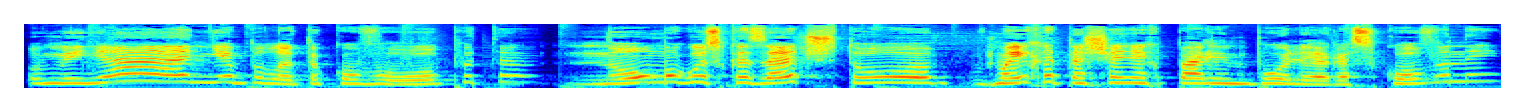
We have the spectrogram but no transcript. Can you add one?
У меня не было такого опыта, но могу сказать, что в моих отношениях парень более раскованный.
